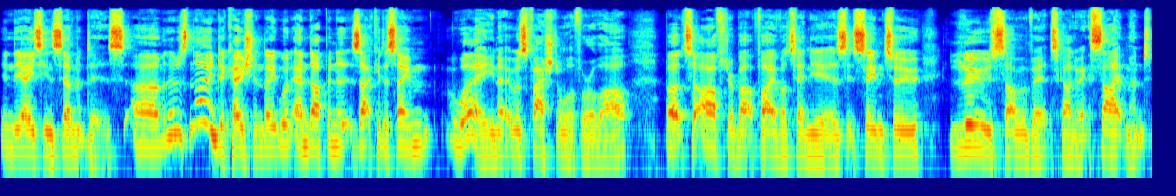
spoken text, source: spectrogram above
in the 1870s, uh, there was no indication that it would end up in exactly the same way. You know, it was fashionable for a while, but after about five or ten years, it seemed to lose some of its kind of excitement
